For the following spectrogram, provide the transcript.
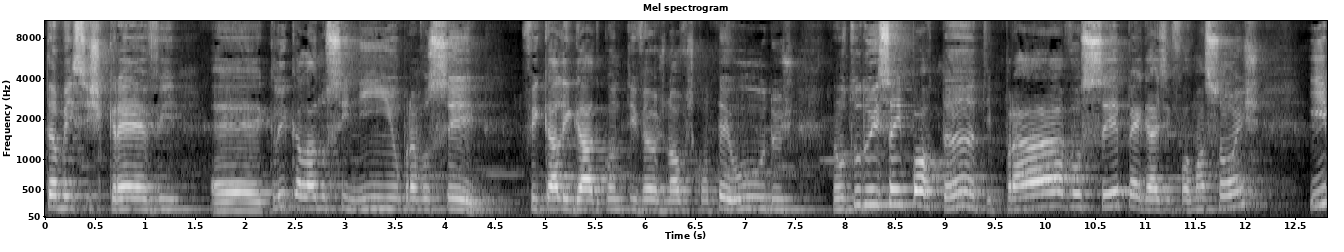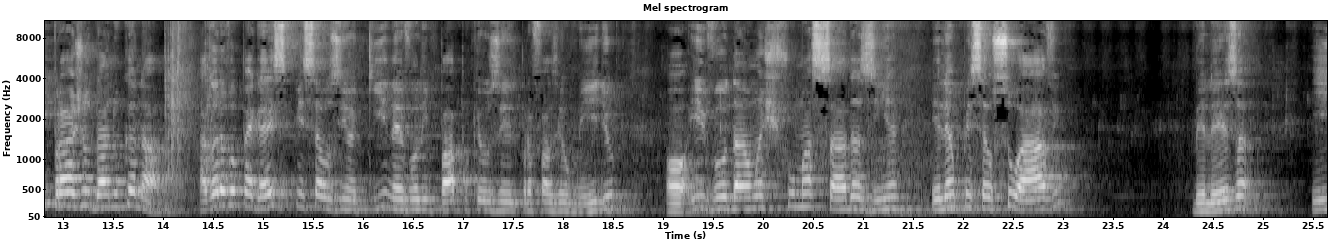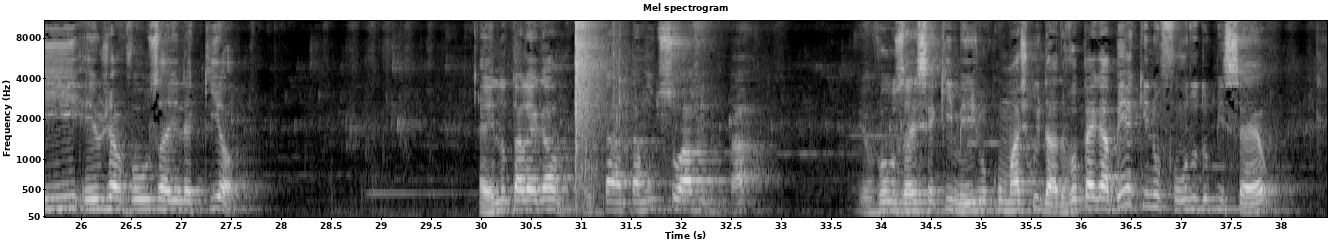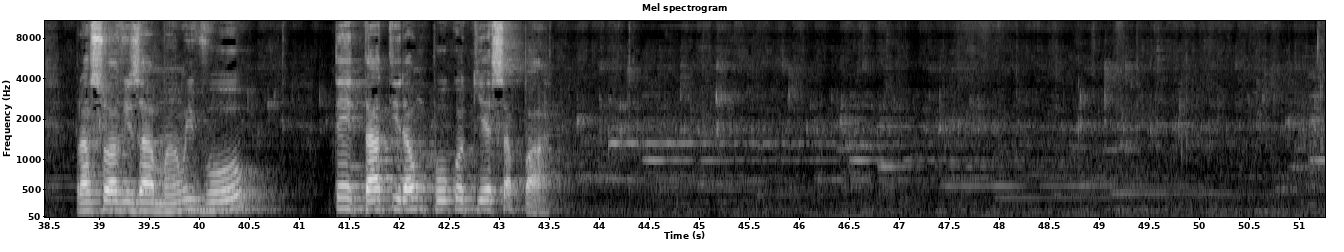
Também se inscreve, é, clica lá no sininho para você ficar ligado quando tiver os novos conteúdos. Então, tudo isso é importante para você pegar as informações e para ajudar no canal. Agora eu vou pegar esse pincelzinho aqui, né? Vou limpar porque eu usei ele para fazer o milho, ó, e vou dar uma esfumaçadazinha. Ele é um pincel suave, beleza? E eu já vou usar ele aqui, ó. É, ele não tá legal, não. Ele tá, tá muito suave, não, tá? Eu vou usar esse aqui mesmo com mais cuidado. Eu vou pegar bem aqui no fundo do pincel para suavizar a mão e vou tentar tirar um pouco aqui essa parte.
